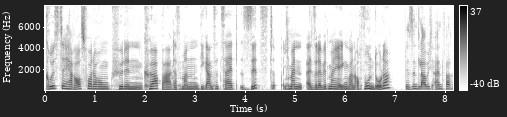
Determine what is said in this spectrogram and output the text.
größte Herausforderung für den Körper, dass man die ganze Zeit sitzt? Ich meine, also da wird man ja irgendwann auch wund, oder? Wir sind, glaube ich, einfach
